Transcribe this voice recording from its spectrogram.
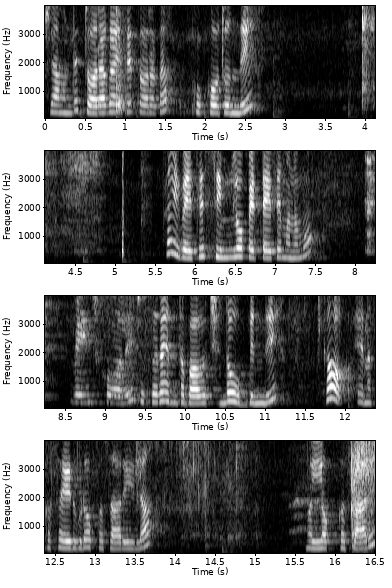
చూసామంటే త్వరగా అయితే త్వరగా కుక్ అవుతుంది. ఇంకా ఇవైతే సిమ్లో పెట్టయితే మనము వేయించుకోవాలి. చూసారా ఎంత బాగా వచ్చిందో ఉబ్బింది. ఇంకా వెనక సైడ్ కూడా ఒక్కసారి ఇలా మళ్ళీ ఒక్కసారి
